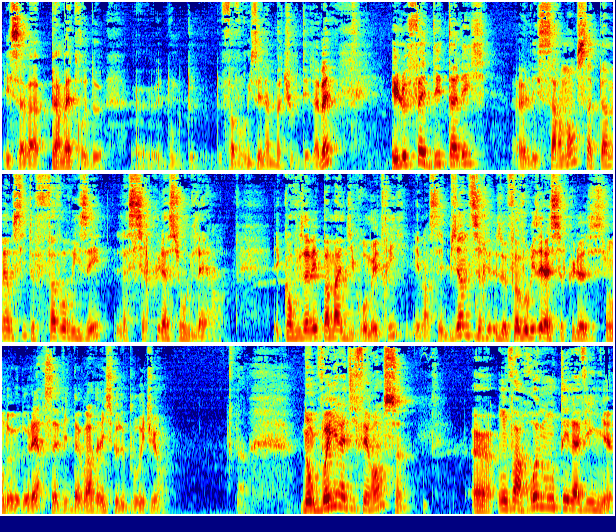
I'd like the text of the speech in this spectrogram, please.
Et ça va permettre de, euh, donc de, favoriser la maturité de la baie. Et le fait d'étaler euh, les sarments, ça permet aussi de favoriser la circulation de l'air. Et quand vous avez pas mal d'hygrométrie, eh ben c'est bien de, favoriser la circulation de, de l'air, ça évite d'avoir des risques de pourriture. Hein. Donc voyez la différence euh, on va remonter la vigne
